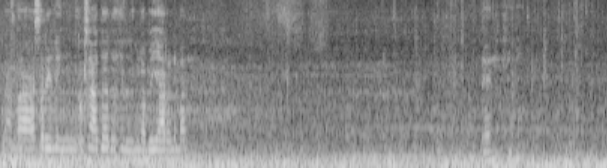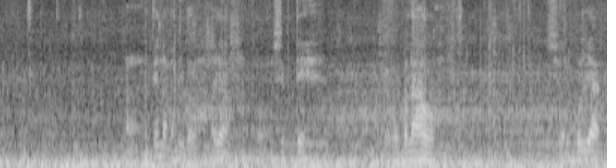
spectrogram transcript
ng ah, sariling kalsada dahil binabayaran naman. Yan. Ah, ito naman dito. Ayan. Oh, safety. Kababalaho. Sure yan.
